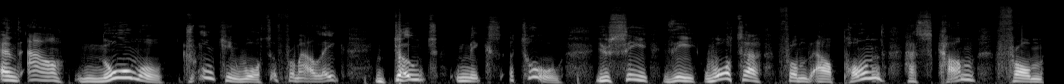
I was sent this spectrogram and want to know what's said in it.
and our normal drinking water from our lake don't mix at all. You see, the water from our pond has come from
